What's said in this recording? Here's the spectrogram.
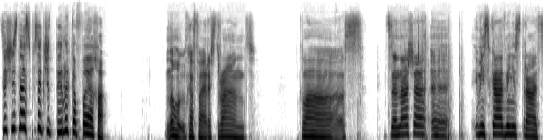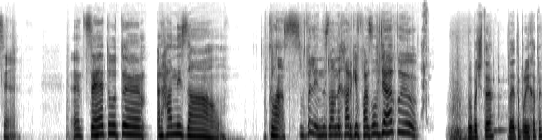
Це 1654 кафеха. Ну, кафе, ресторант. Клас. Це наша е, міська адміністрація. Е, Це тут е, органний зал. Клас. Блін, незламний Харків пазл, дякую. Вибачте, дайте проїхати.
